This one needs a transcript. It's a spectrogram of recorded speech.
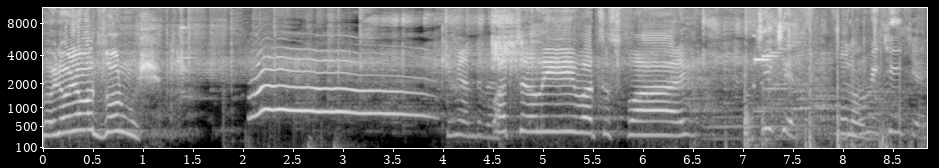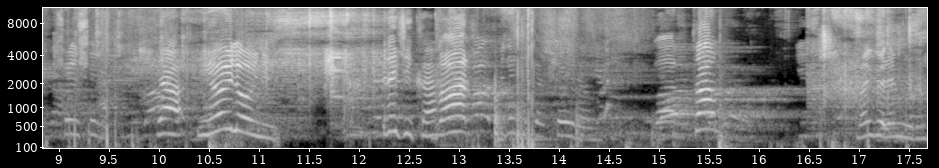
Böyle oynamak zormuş. Kim yendi ben? What to fly. Çiçi. Söyle oğlum 2-2. Şöyle şöyle. Ya niye öyle oynuyorsun? Bir dakika. Var. Şöyle. Var. Tam. Ben göremiyorum.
